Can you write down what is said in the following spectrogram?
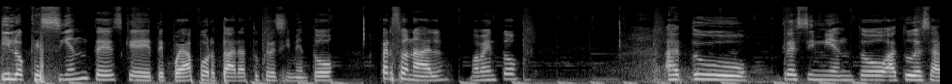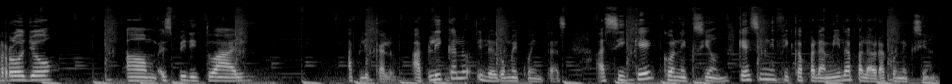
Y lo que sientes que te puede aportar a tu crecimiento personal, momento, a tu crecimiento, a tu desarrollo um, espiritual, aplícalo, aplícalo y luego me cuentas. Así que conexión, ¿qué significa para mí la palabra conexión?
